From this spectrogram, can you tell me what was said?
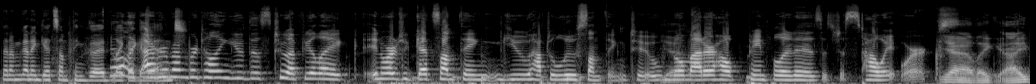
that I'm gonna get something good. Yeah, like, like, at the I end. remember telling you this too. I feel like in order to get something, you have to lose something too. Yeah. No matter how painful it is, it's just how it works. Yeah, like I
